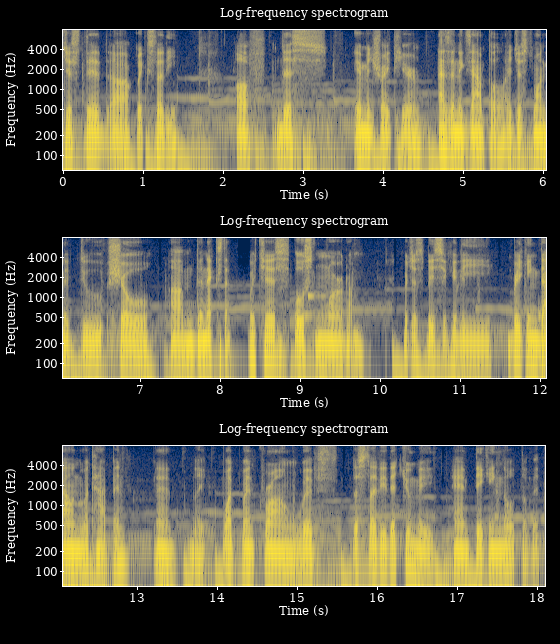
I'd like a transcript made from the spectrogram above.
Just did a quick study of this image right here as an example. I just wanted to show um, the next step, which is post-mortem, which is basically breaking down what happened and like what went wrong with the study that you made and taking note of it.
